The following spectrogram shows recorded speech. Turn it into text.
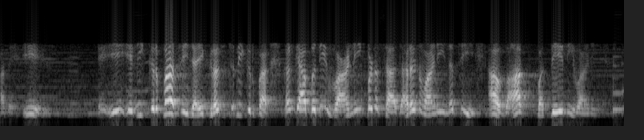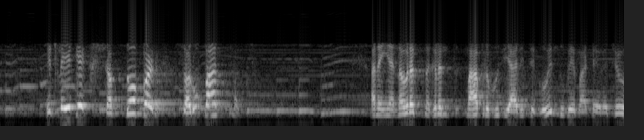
અને એ એની કૃપા થઈ જાય ગ્રંથની કૃપા. કારણ કે આ બધી વાણી પણ સાધારણ વાણી નથી, આ વાક પતેની વાણી છે. એટલે એક એક શબ્દો પણ સ્વરૂપાત્મક અને અહીંયા નવરત્ન ગ્રંથ મહાપ્રભુજી આ રીતે ગોવિંદ દુબે માટે રચ્યો,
